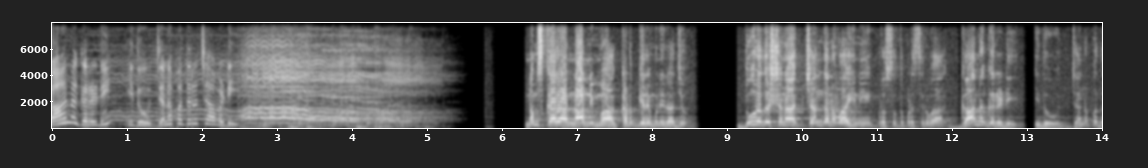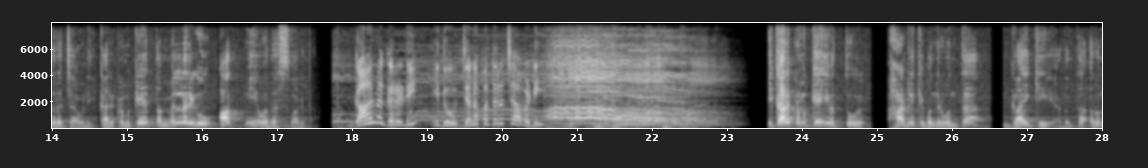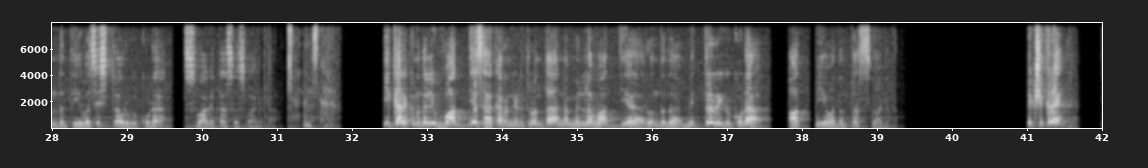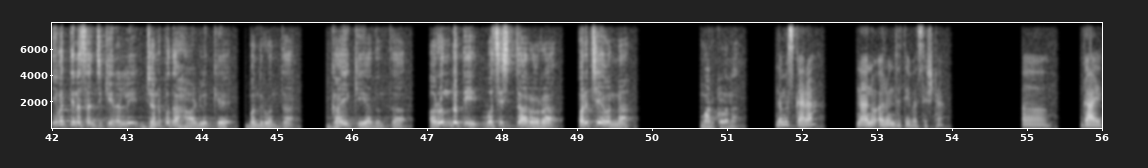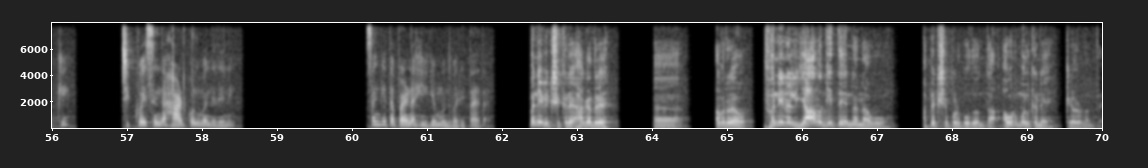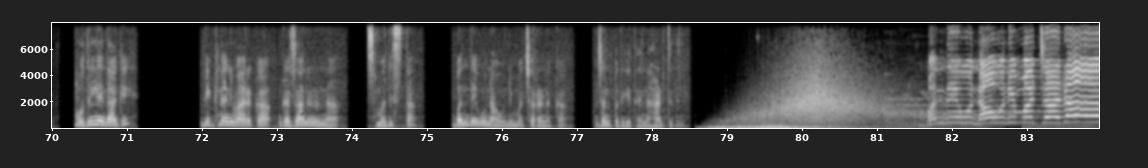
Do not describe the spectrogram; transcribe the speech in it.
ಗಾನಗರಡಿ ಇದು ಜನಪದರ ಚಾವಡಿ. ನಮಸ್ಕಾರ ನಾನು ನಿಮ್ಮ ಕಡಬ್ಗೆರೆ ಮುನಿರಾಜು. ದೂರದರ್ಶನ ಚಂದನ ವಾಹಿನಿ ಪ್ರಸ್ತುತಪಡಿಸಿರುವ ಗಾನಗರಡಿ ಇದು ಜನಪದರ ಚಾವಡಿ. ಕಾರ್ಯಕ್ರಮಕ್ಕೆ ತಮ್ಮೆಲ್ಲರಿಗೂ ಆತ್ಮೀಯವಾದ ಸ್ವಾಗತ. ಗಾನಗರಡಿ ಇದು ಜನಪದರ ಚಾವಡಿ. ಈ ಕಾರ್ಯಕ್ರಮಕ್ಕೆ ಇವತ್ತು ಹಾಡಲಿಕ್ಕೆ ಬಂದಿರುವಂಥ ಗಾಯಕಿ ಆದಂಥ ಅರುಂಧತಿ ವಸಿಷ್ಠ ಅವ್ರಿಗೂ ಕೂಡ ಸ್ವಾಗತ ಸುಸ್ವಾಗತ. ನಮಸ್ಕಾರ. ಈ ಕಾರ್ಯಕ್ರಮದಲ್ಲಿ ವಾದ್ಯ ಸಹಕಾರ ನೀಡುತ್ತಿರುವಂಥ ನಮ್ಮೆಲ್ಲ ವಾದ್ಯ ವೃಂದದ ಮಿತ್ರರಿಗೂ ಕೂಡ ಆತ್ಮೀಯವಾದಂಥ ಸ್ವಾಗತ. ವೀಕ್ಷಕರೇ ಇವತ್ತಿನ ಸಂಚಿಕೆಯಲ್ಲಿ ಜನಪದ ಹಾಡಲಿಕ್ಕೆ ಬಂದಿರುವಂಥ ಗಾಯಕಿಯಾದಂಥ ಅರುಂಧತಿ ವಸಿಷ್ಠರವರ ಪರಿಚಯವನ್ನ ಮಾಡ್ಕೊಳ್ಳೋಣ. ನಮಸ್ಕಾರ ನಾನು ಅರುಂಧತಿ ವಸಿಷ್ಠ ಗಾಯಕಿ. ಚಿಕ್ಕ ವಯಸ್ಸಿಂದ ಹಾಡ್ಕೊಂಡು ಬಂದಿದ್ದೀನಿ. ಸಂಗೀತ ಪಯಣ ಹೀಗೆ ಮುಂದುವರಿತಾ ಇದೆ. ಬನ್ನಿ ವೀಕ್ಷಕರೇ ಹಾಗಾದ್ರೆ ಆ, ಅವರ ಧ್ವನಿನಲ್ಲಿ ಯಾವ ಗೀತೆಯನ್ನು ನಾವು ಅಪೇಕ್ಷೆ ಪಡ್ಬೋದು ಅಂತ ಅವ್ರ ಮೂಲಕನೇ ಕೇಳೋಣಂತೆ. ಮೊದಲನೇದಾಗಿ ವಿಘ್ನ ನಿವಾರಕ ಗಜಾನನನ್ನ ಸ್ಮರಿಸ್ತಾ ಬಂದೆವು ನಾವು ನಿಮ್ಮ ಚರಣಕ ಜನಪದ ಗೀತೆಯನ್ನು ಹಾಡ್ತಿದ್ದೀನಿ. ಬಂದೆವು ನಾವು ನಿಮ್ಮ ಚರಣಕ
